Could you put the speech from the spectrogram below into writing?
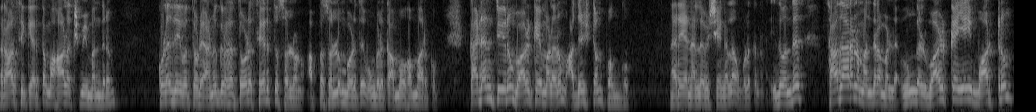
ராசிக்கு ஏற்ற மகாலட்சுமி மந்திரம். குலதெய்வத்தோடைய அனுகிரகத்தோடு சேர்த்து சொல்லணும். அப்போ சொல்லும் பொழுது உங்களுக்கு அமோகமாக இருக்கும். கடன் தீரும் வாழ்க்கை மலரும் அதிர்ஷ்டம் பொங்கும். நிறைய நல்ல விஷயங்கள்லாம் உங்களுக்கு இது வந்து சாதாரண மந்திரம் அல்ல. உங்கள் வாழ்க்கையை மாற்றும்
